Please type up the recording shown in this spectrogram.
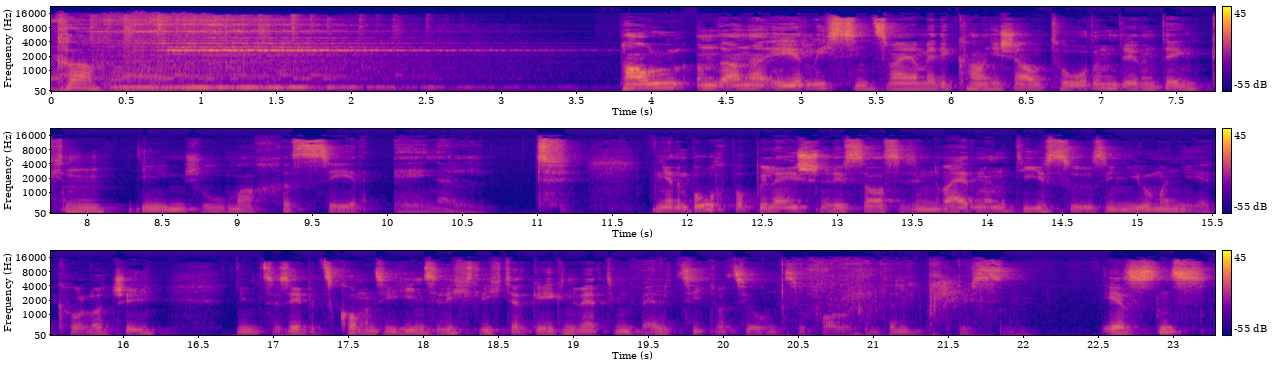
Kanal K. Paul und Anna Ehrlich sind zwei amerikanische Autoren, deren Denken dem Schuhmachers sehr ähnelt. In ihrem Buch Population Resources Environment Issues in Human Ecology 1970 kommen sie hinsichtlich der gegenwärtigen Weltsituation zu folgenden Schlüssen. Erstens,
